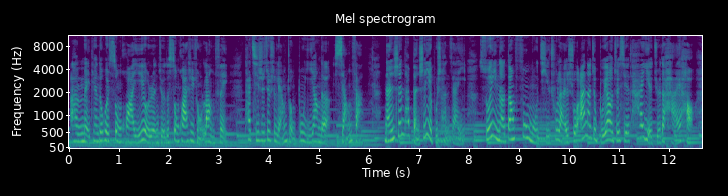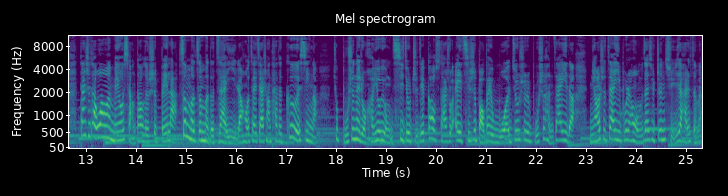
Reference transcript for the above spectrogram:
啊，每天都会送花，也有人觉得送花是一种浪费。它其实就是两种不一样的想法。男生他本身也不是很在意，所以呢，当父母提出来说啊，那就不要这些，他也觉得还好。但是他万万没有想到的是，贝拉这么这么的在意，然后再加上他的个性呢，就不是那种很有勇气就直接告诉他说，哎，其实宝贝，我就是不是很在意的。你要是在意，不然我们再去争取一下还是怎么？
